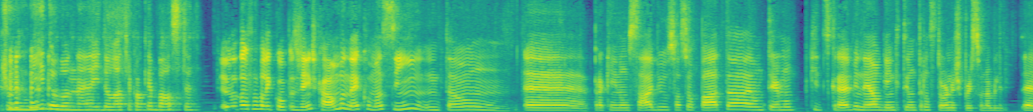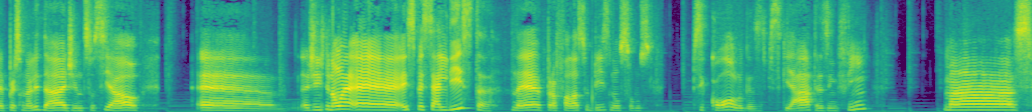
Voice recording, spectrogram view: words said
de um ídolo, né? Idolatra qualquer bosta. Eu falei, gente, calma, né? Como assim? Então, é, para quem não sabe, o sociopata é um termo que descreve, né, alguém que tem um transtorno de personalidade, é, personalidade antissocial. É, a gente não é, é especialista né, para falar sobre isso, não somos psicólogas, psiquiatras, enfim. Mas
